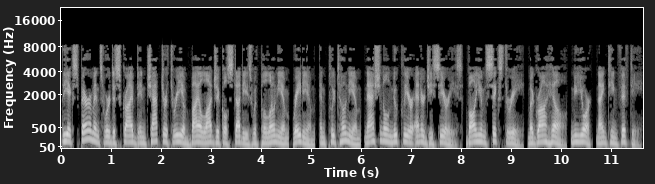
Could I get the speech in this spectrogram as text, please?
The experiments were described in Chapter 3 of Biological Studies with Polonium, Radium, and Plutonium, National Nuclear Energy Series, Volume 6-3, McGraw-Hill, New York, 1950.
